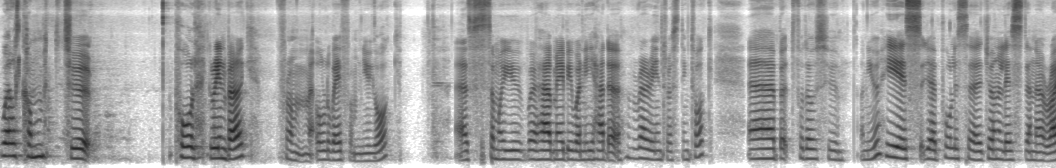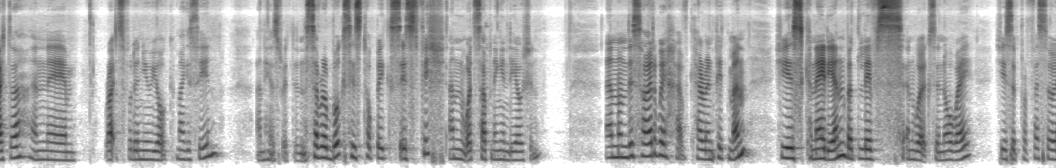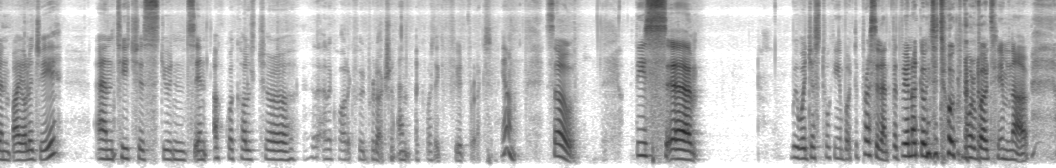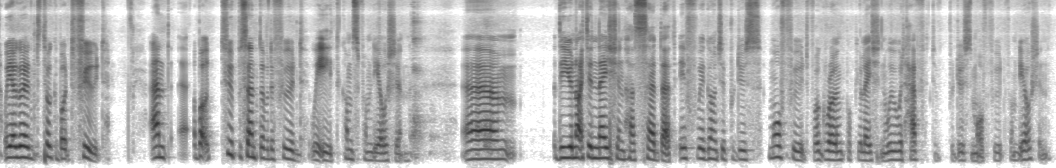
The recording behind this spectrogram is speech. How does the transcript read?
Welcome to Paul Greenberg from all the way from New York. As some of you were here maybe when he had a very interesting talk. Uh, but for those who are new, he is yeah, Paul is a journalist and a writer and um, writes for the New York Magazine. And he has written several books. His topics is fish and what's happening in the ocean. And on this side we have Karen Pittman. She is Canadian but lives and works in Norway. She is a professor in biology and teaches students in aquaculture and aquatic food production. And aquatic food production. Yeah. So these. Uh, we were just talking about the president, but we're not going to talk more about him now. We are going to talk about food. And uh, about 2% of the food we eat comes from the ocean. Um, the United Nations has said that if we're going to produce more food for a growing population, we would have to produce more food from the ocean.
